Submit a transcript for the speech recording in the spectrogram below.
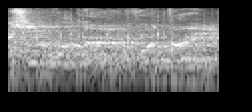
Tyson Walker for three.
